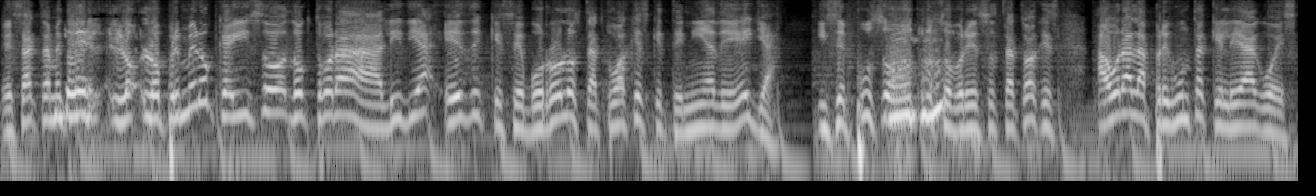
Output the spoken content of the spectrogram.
Exactamente. Lo, lo primero que hizo doctora Lidia es de que se borró los tatuajes que tenía de ella y se puso Ujú. otros sobre esos tatuajes. Ahora la pregunta que le hago es,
